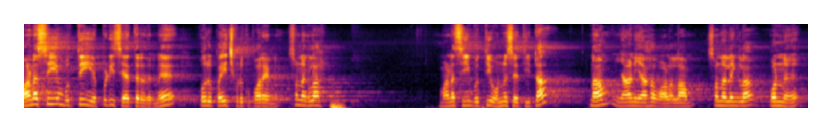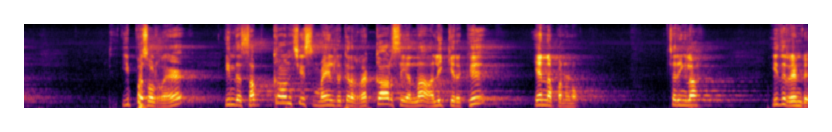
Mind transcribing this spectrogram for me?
மனசையும் புத்தியும் எப்படி சேர்த்துறதுன்னு ஒரு பயிற்சி கொடுக்க போகிறேன்னு சொன்னாங்களா? மனசையும் புத்தி ஒன்று சேர்த்திட்டா நாம் ஞானியாக வாழலாம். சொன்ன இல்லைங்களா ஒன்று இப்போ சொல்கிறேன் இந்த சப்கான்ஷியஸ் மைண்ட் இருக்கிற ரெக்கார்ட்ஸை எல்லாம் அழிக்கிறதுக்கு என்ன பண்ணணும்? சரிங்களா? இது ரெண்டு.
